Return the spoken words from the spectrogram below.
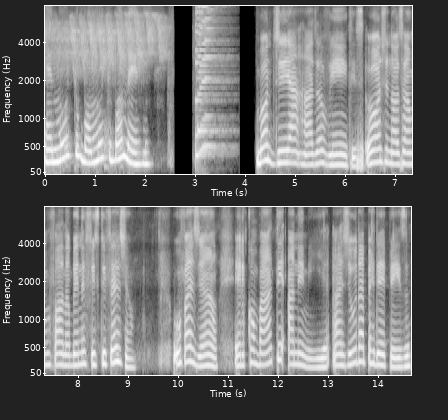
é muito bom, muito bom mesmo. Bom dia, rádio ouvintes. Hoje nós vamos falar do benefício de feijão. O feijão, ele combate a anemia, ajuda a perder peso,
